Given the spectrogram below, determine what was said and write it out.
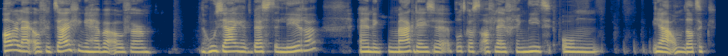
allerlei overtuigingen hebben over hoe zij het beste leren. En ik maak deze podcastaflevering niet om, ja, omdat ik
